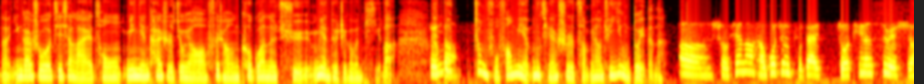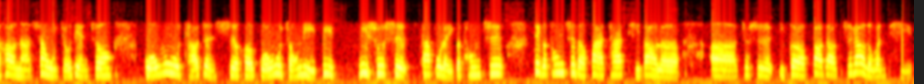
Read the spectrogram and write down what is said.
那应该说，接下来从明年开始就要非常客观的去面对这个问题了。韩国政府方面目前是怎么样去应对的呢？嗯，首先呢，韩国政府在昨天四月十号呢上午九点钟，国务调整室和国务总理秘秘书室发布了一个通知。这个通知的话，他提到了呃，就是一个报道资料的问题。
